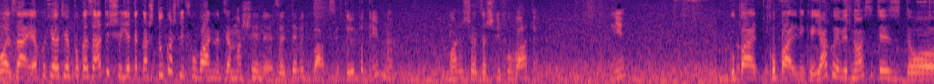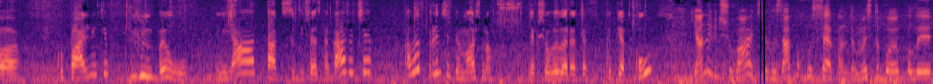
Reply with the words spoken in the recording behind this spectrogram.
О, Зай, я хотіла тобі показати, що є така штука шліфувальна для машини за 9 баксів. Тобі потрібно? Може щось зашліфувати? Ні? Купаль... Купальники. Як ви відноситесь до купальників БУ? Я так собі, чесно кажучи, але в принципі можна, якщо виварити в кип'ятку. Я не відчуваю цього запаху секонду. Ми з тобою, коли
